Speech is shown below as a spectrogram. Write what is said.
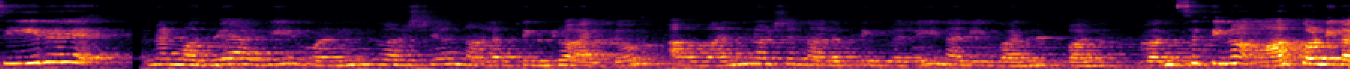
ಸೀರೆ ನನ್ನ ಮದುವೆ ಆಗಿ ಒಂದು ವರ್ಷ ನಾಲ್ಕು ತಿಂಗಳು ಆಯಿತು. ಆ ಒಂದು ವರ್ಷ ನಾಲ್ಕು ತಿಂಗಳಲ್ಲಿ ನಾನು ಈ ಒನ್ ಒಂದು ಸತಿನೂ ಹಾಕೊಂಡಿಲ್ಲ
